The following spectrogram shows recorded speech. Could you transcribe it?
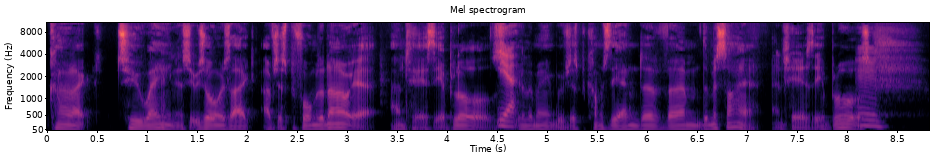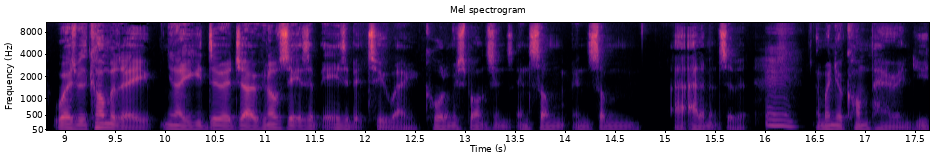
kind of like two wayness. It was always like, I've just performed an aria and here's the applause. Yeah. You know what I mean? We've just come to the end of um, The Messiah and here's the applause. Mm. Whereas with comedy, you know, you could do a joke and obviously it is a, it is a bit two way, call and response in, in some in some uh, elements of it. Mm. And when you're compering, you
